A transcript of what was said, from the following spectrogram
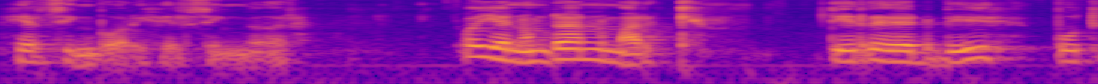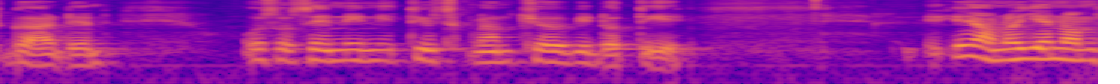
Helsingborg, Helsingör. Och genom Danmark till Rödby, Puttgarden och så sen in i Tyskland kör vi då till Ja, och genom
